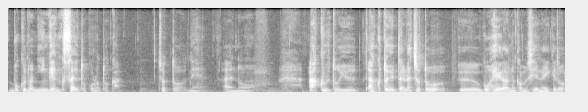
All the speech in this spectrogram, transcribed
僕の人間臭いところとかちょっとねあの悪という悪と言ったらちょっと語弊があるのかもしれないけど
